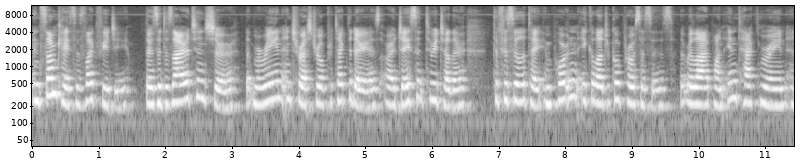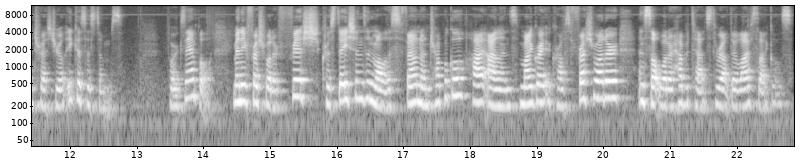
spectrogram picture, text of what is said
in some cases, like Fiji, there's a desire to ensure that marine and terrestrial protected areas are adjacent to each other to facilitate important ecological processes that rely upon intact marine and terrestrial ecosystems. For example, many freshwater fish, crustaceans, and mollusks found on tropical high islands migrate across freshwater and saltwater habitats throughout their life cycles.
